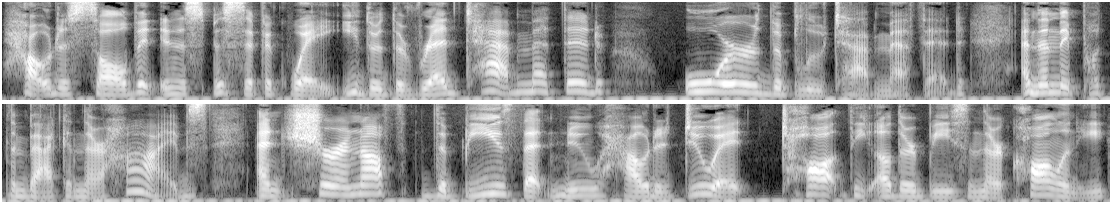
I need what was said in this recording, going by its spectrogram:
how to solve it in a specific way, either the red tab method or the blue tab method. And then they put them back in their hives. And sure enough, the bees that knew how to do it taught the other bees in their colony,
